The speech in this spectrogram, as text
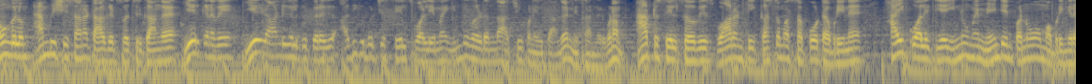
அவங்களும் ஆம்பிஷியஸான டார்கெட்ஸ் வச்சிருக்காங்க. ஏற்கனவே ஏழு ஆண்டுகளுக்கு பிறகு அதிகபட்ச சேல்ஸ் வால்யூமை இந்த வருடம் தான் அச்சீவ் பண்ணியிருக்காங்க நிசான் நிறுவனம். After sale service warranty customer support அப்படின்னு ஹை குவாலிட்டியை இன்னுமே மெயின்டைன் பண்ணுவோம் அப்படிங்கிற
